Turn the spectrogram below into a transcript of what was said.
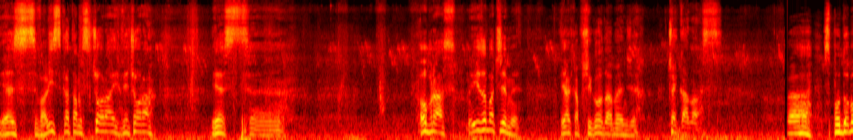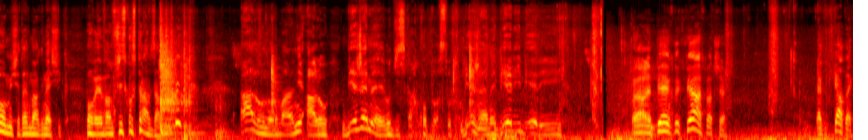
jest walizka tam z wczoraj wieczora, jest e, obraz i zobaczymy jaka przygoda będzie. Czeka nas. A, spodobał mi się ten magnesik. Powiem wam, wszystko sprawdzam. Alu normalnie, alu. Bierzemy ludziska po prostu. Bierzemy, bieli, bieli. Ale piękny kwiat, patrzcie. Jaki kwiatek.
